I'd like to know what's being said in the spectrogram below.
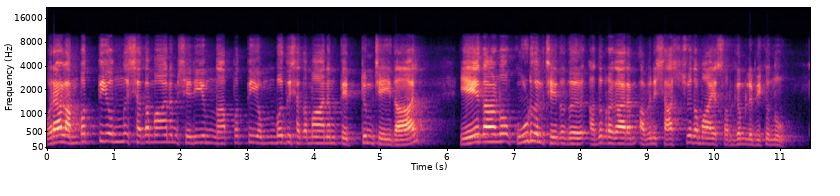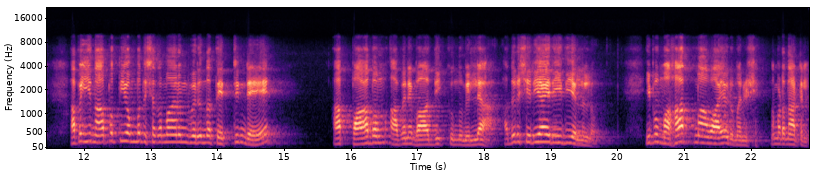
ഒരാൾ അമ്പത്തിയൊന്ന് ശതമാനം ശരിയും നാൽപ്പത്തി ഒമ്പത് ശതമാനം തെറ്റും ചെയ്താൽ ഏതാണോ കൂടുതൽ ചെയ്തത് അത് പ്രകാരം അവന് ശാശ്വതമായ സ്വർഗം ലഭിക്കുന്നു. അപ്പൊ ഈ നാൽപ്പത്തി ഒമ്പത് ശതമാനം വരുന്ന തെറ്റിന്റെ ആ പാപം അവനെ ബാധിക്കുന്നുമില്ല. അതൊരു ശരിയായ രീതിയല്ലല്ലോ. ഇപ്പൊ മഹാത്മാവായ ഒരു മനുഷ്യൻ നമ്മുടെ നാട്ടിൽ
